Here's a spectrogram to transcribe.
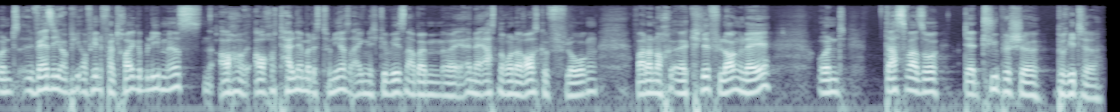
Und wer sich auf jeden Fall treu geblieben ist, auch, auch Teilnehmer des Turniers eigentlich gewesen, aber äh, in der ersten Runde rausgeflogen, war dann noch äh, Cliff Longley. Und das war so der typische Brite.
